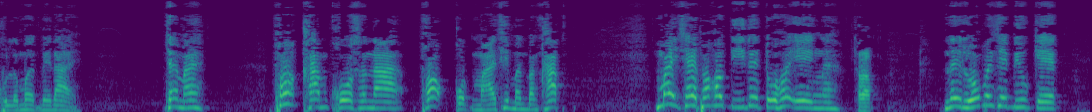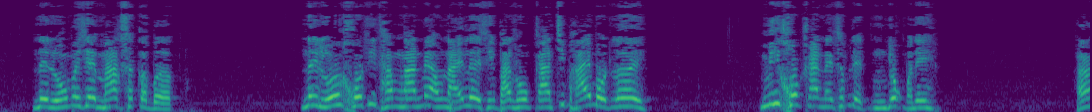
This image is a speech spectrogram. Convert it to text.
คุณละเมิดไม่ได้ ใช่ไหม เพราะคำโฆษณา เพราะกฎหมายที่มันบังคับ ไม่ใช่เพราะเขาดีด้วยตัวเขาเองนะครับ ในหลวงไม่ใช่บิลเกต ในหลวงไม่ใช่มาร์คซักเกอร์เบิร์กในหลวงคนที่ทำงานไม่เอาไหนเลยสี่พันโครงการชิบหายหมดเลย มีโครงการไหนสำเร็จมึงยกมาดิ ฮะ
